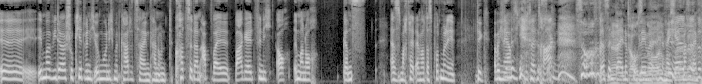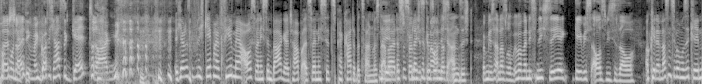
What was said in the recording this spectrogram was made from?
äh, immer wieder schockiert, wenn ich irgendwo nicht mit Karte zahlen kann und kotze dann ab, weil Bargeld finde ich auch immer noch ganz, also es macht halt einfach das Portemonnaie dick. Aber ich finde, ich- muss halt tragen. So. Das sind Ja, deine die Probleme. Euro. Mein Geld macht mein Portemonnaie dick. Mein Gott, ich hasse Geld tragen. Ich habe das Gefühl, ich gebe halt viel mehr aus, wenn ich es in Bargeld habe, als wenn ich es jetzt per Karte bezahlen müsste. Nee, Aber das ist vielleicht eine genau persönliche andersrum. Ansicht. Bei mir ist andersrum. Immer wenn ich es nicht sehe, gebe ich es aus wie Sau. Okay, dann lass uns über Musik reden.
